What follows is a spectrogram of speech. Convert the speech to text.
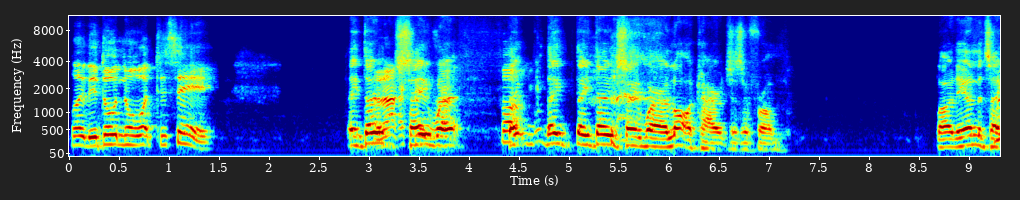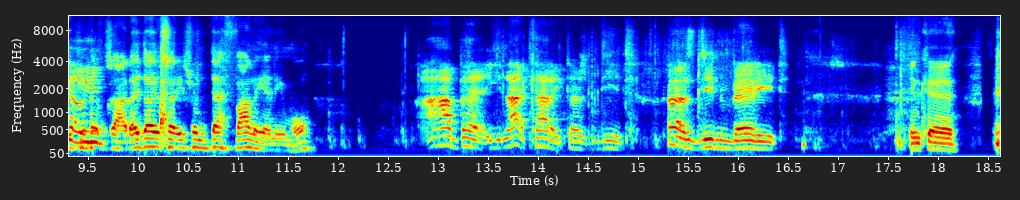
Like they don't know what to say. They don't say where. Fuck. They, they they don't say where a lot of characters are from. Like the Undertaker Well, comes out, they don't say he's from Death Valley anymore. I bet that character's dead. That's dead and buried. I think. Uh, I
